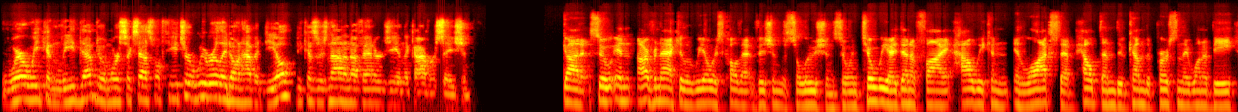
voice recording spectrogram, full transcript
where we can lead them to a more successful future, we really don't have a deal because there's not enough energy in the conversation. Got it. So in our vernacular, we always call that vision the solution. So until we identify how we can, in lockstep, help them to become the person they want to be,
